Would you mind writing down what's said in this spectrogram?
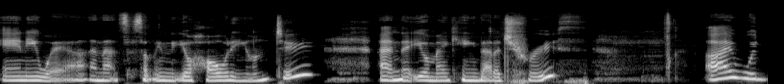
anywhere, and that's something that you're holding on to, and that you're making that a truth, I would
